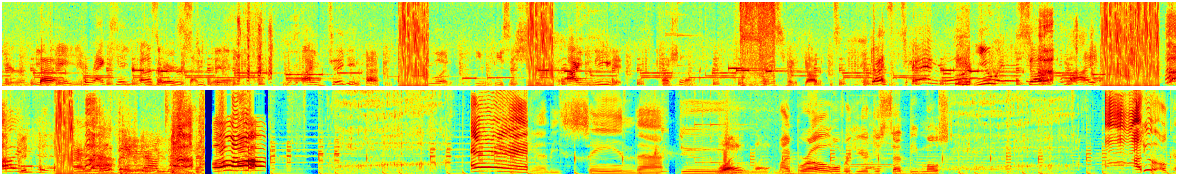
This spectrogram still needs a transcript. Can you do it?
here. The correction. because of your stupidity. I'm taking that wood. You piece of shit. I need it. Oh shit. I swear to God. That's ten wood. You Suck my. You didn't. Go back down. To ah. Can't be saying that, dude. What? My bro over here just said the most. Ah, dude. Okay,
